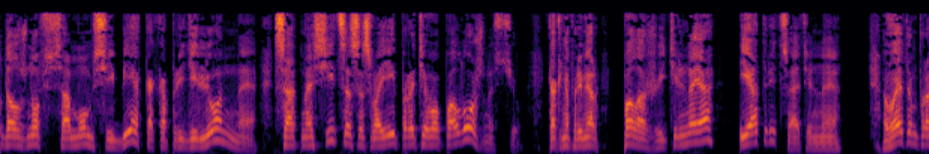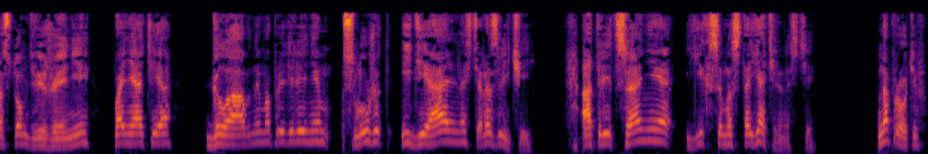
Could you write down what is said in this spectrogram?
должно в самом себе, как определенное, соотноситься со своей противоположностью, как, например, положительное и отрицательное. В этом простом движении понятия главным определением служит идеальность различий, отрицание их самостоятельности. Напротив,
